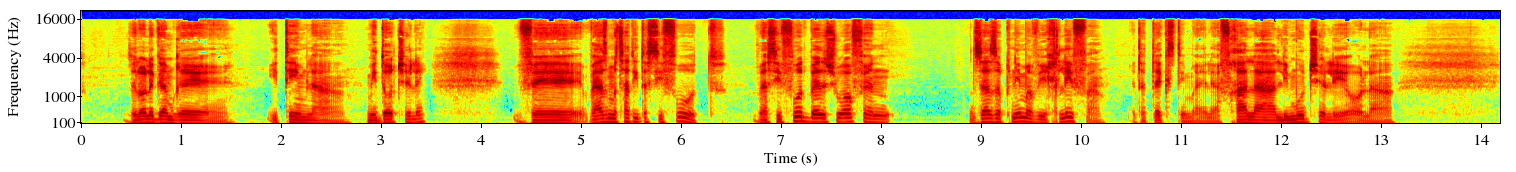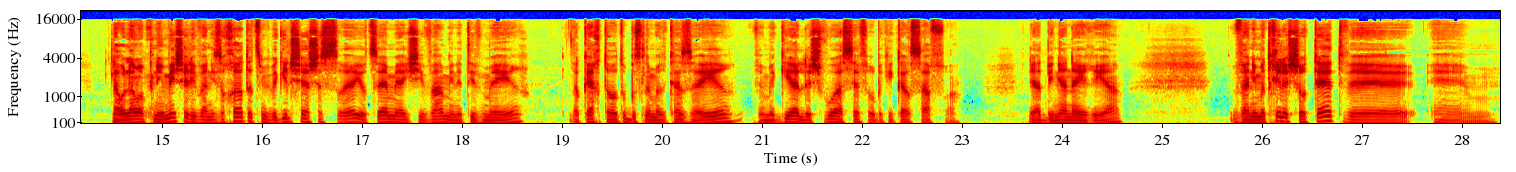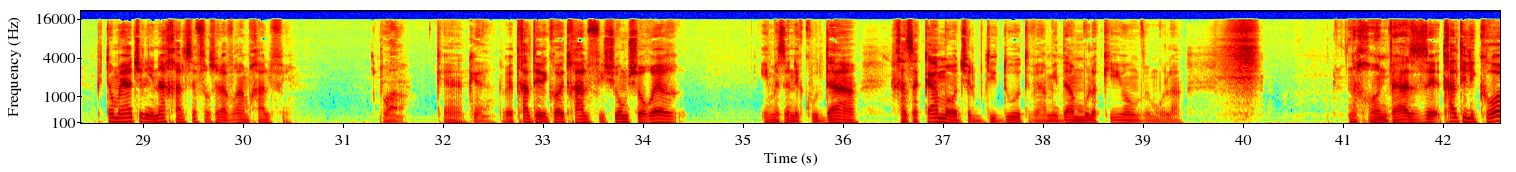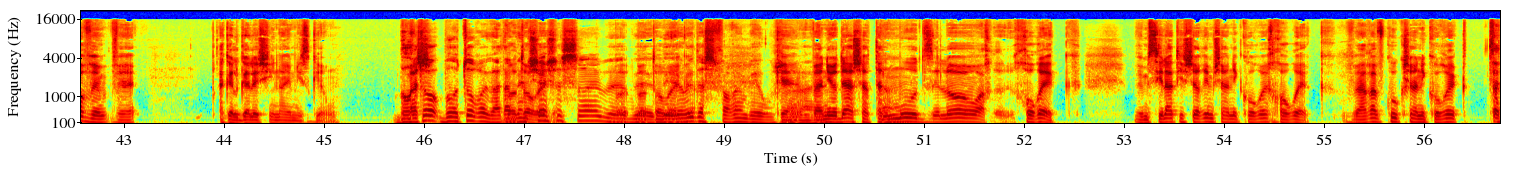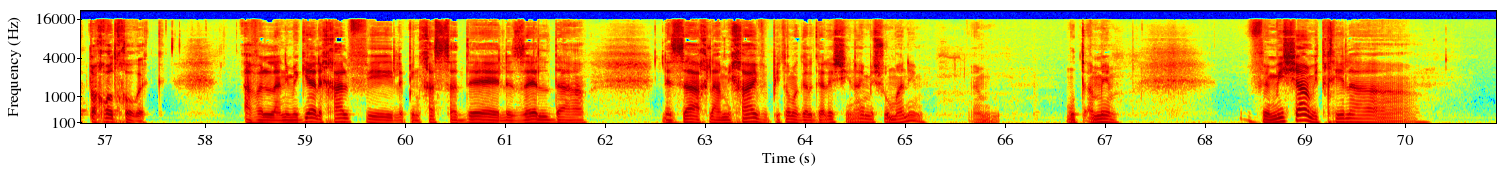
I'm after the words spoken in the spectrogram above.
זה לא לגמרי התאים למידות שלי. ו... ואז מצאתי את הספרות. והספרות באיזשהו אופן זזה פנימה והחליפה את הטקסטים האלה, הפכה ללימוד שלי או ל... לעולם הפנימי שלי, ואני זוכר את עצמי בגיל 16, יוצא מהישיבה מנתיב מאיר, לוקח את האוטובוס למרכז העיר, ומגיע לשבוע הספר בכיכר ספרא, ליד בניין העירייה. ואני מתחיל לשוטט, ופתאום היד שלי נחה על ספר של אברהם חלפי. וואו. כן. כן. והתחלתי לקרוא את חלפי, שהוא משורר עם איזו נקודה חזקה מאוד של בדידות ועמידה מול הקיום ומול ה... נכון, ואז התחלתי לקרוא והגלגלי שיניים נסגרו. באותו, מש... באותו רגע, אתה בן 16 ביריד הספרים בירושלים. כן, ואני יודע שהתלמוד זה לא חורק. ומסילת ישרים שאני קורא חורק, והרב קוק שאני קורא קצת פחות חורק. אבל אני מגיע לחלפי, לפנחס שדה, לזלדה, לזך, לעמיחי, ופתאום הגלגלי שיניים משומנים, הם מותאמים. ומשם התחיל, ה...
